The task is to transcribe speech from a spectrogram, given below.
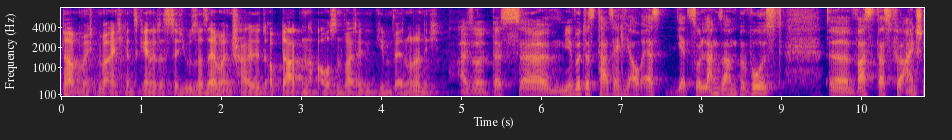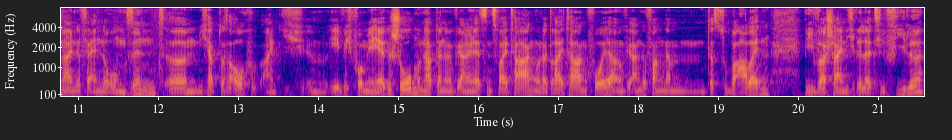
da möchten wir eigentlich ganz gerne, dass der User selber entscheidet, ob Daten nach außen weitergegeben werden oder nicht. Also das, äh, mir wird das tatsächlich auch erst jetzt so langsam bewusst, äh, was das für einschneidende Veränderungen sind. Ähm, ich habe das auch eigentlich äh, ewig vor mir hergeschoben und habe dann irgendwie an den letzten zwei Tagen oder drei Tagen vorher irgendwie angefangen, dann das zu bearbeiten, wie wahrscheinlich relativ viele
